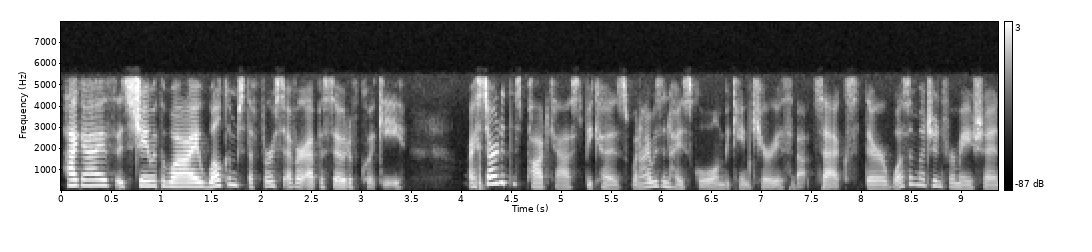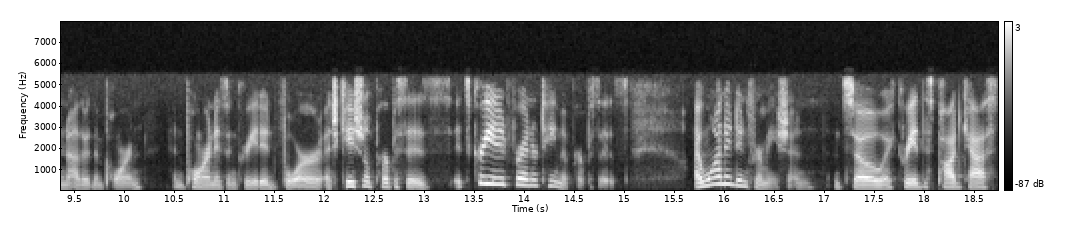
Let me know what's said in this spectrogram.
Hi, guys, it's Jay with a Y. Welcome to the first ever episode of Quickie. I started this podcast because when I was in high school and became curious about sex, there wasn't much information other than porn. And porn isn't created for educational purposes, it's created for entertainment purposes. I wanted information, and so I created this podcast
